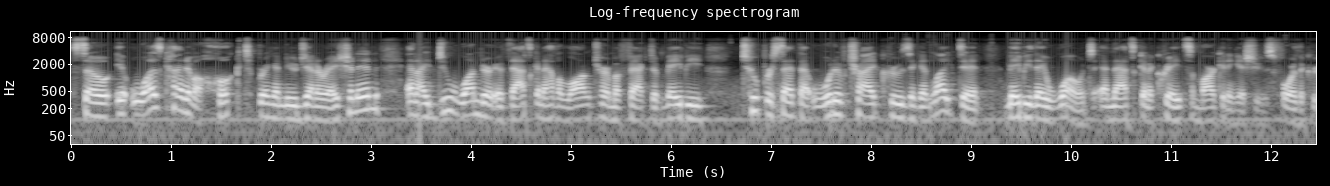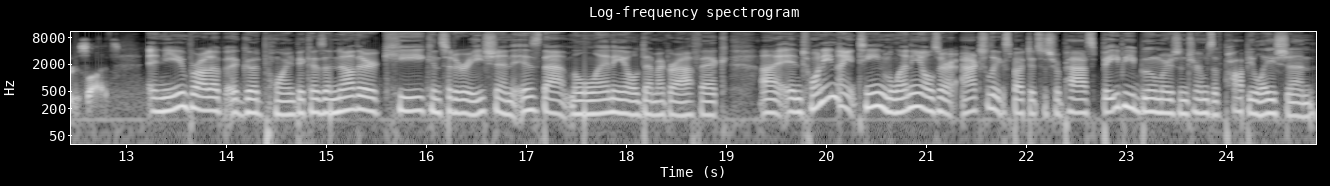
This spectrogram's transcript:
So it was kind of a hook to bring a new generation in, and I do wonder if that's going to have a long term effect of maybe 2% that would have tried cruising and liked it, maybe they won't. And that's going to create some marketing issues for the cruise lines. And you brought up a good point because another key consideration is that millennial demographic. Uh, in 2019, millennials are actually expected to surpass baby boomers in terms of population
